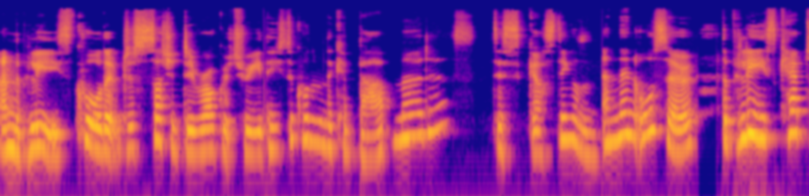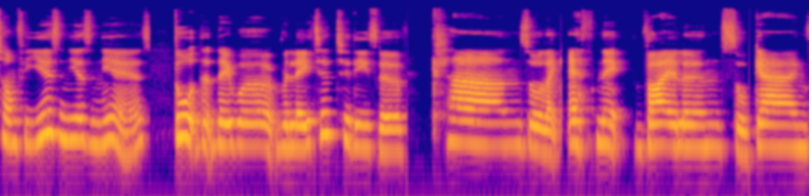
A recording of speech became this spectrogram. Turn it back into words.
and the police called it just such a derogatory. They used to call them the kebab murders. Disgusting. And then also, the police kept on for years and years and years, thought that they were related to these uh, clans or like ethnic violence or gangs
